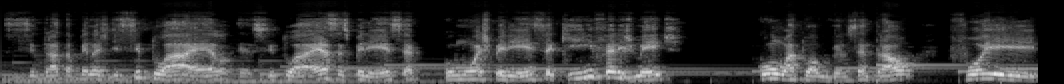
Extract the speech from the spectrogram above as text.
se trata apenas de situar, ela, é, situar essa experiência como uma experiência que, infelizmente, com o atual governo central, foi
